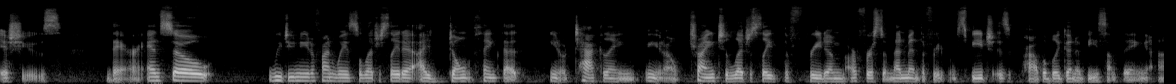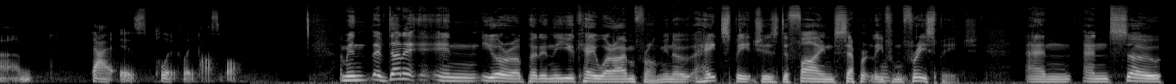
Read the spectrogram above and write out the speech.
issues there, and so we do need to find ways to legislate it. I don't think that you know tackling you know trying to legislate the freedom, our First Amendment, the freedom of speech, is probably going to be something um, that is politically possible. I mean, they've done it in Europe and in the UK, where I'm from. You know, hate speech is defined separately mm-hmm. from free speech, and and so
